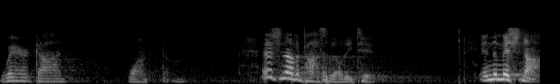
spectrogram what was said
where God wants them. And there's another possibility too. In the Mishnah,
